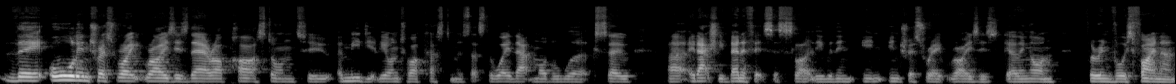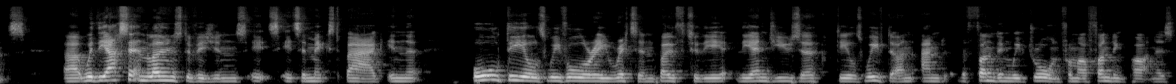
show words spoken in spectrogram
the all interest rate rises there are passed on to immediately onto our customers. That's the way that model works. So uh, it actually benefits us slightly with in, in interest rate rises going on for invoice finance. Uh, with the asset and loans divisions, it's it's a mixed bag in that all deals we've already written, both to the the end user deals we've done and the funding we've drawn from our funding partners,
